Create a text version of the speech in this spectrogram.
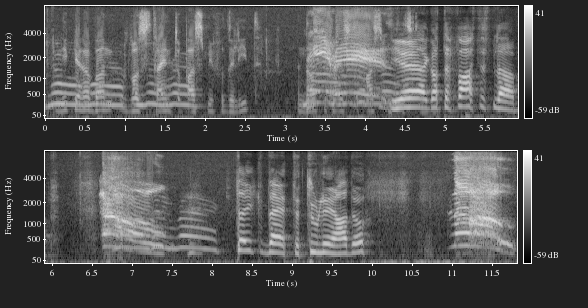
No, Nicky Raban was trying to pass me for the lead. And now he tries to pass it. Yeah, I got the fastest lap. Wrecked. I'm No! Take that, Tuneado. No!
